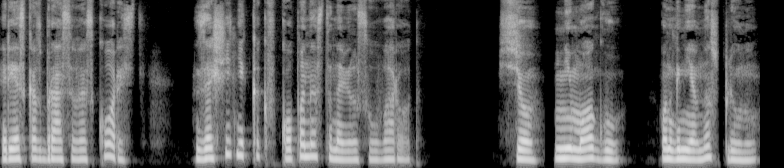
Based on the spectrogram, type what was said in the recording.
Резко сбрасывая скорость, Защитник как вкопанно остановился у ворот. «Всё, не могу», — он гневно сплюнул.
